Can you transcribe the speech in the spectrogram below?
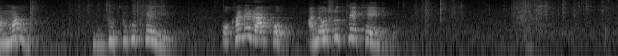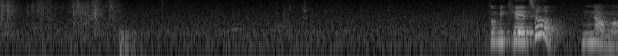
আম্মা, দুধটুকু খেয়ে নিন ওখানে রাখো, আমি ওষুধ খেয়ে খেয়ে নেব। তুমি খেয়েছো? না মা,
